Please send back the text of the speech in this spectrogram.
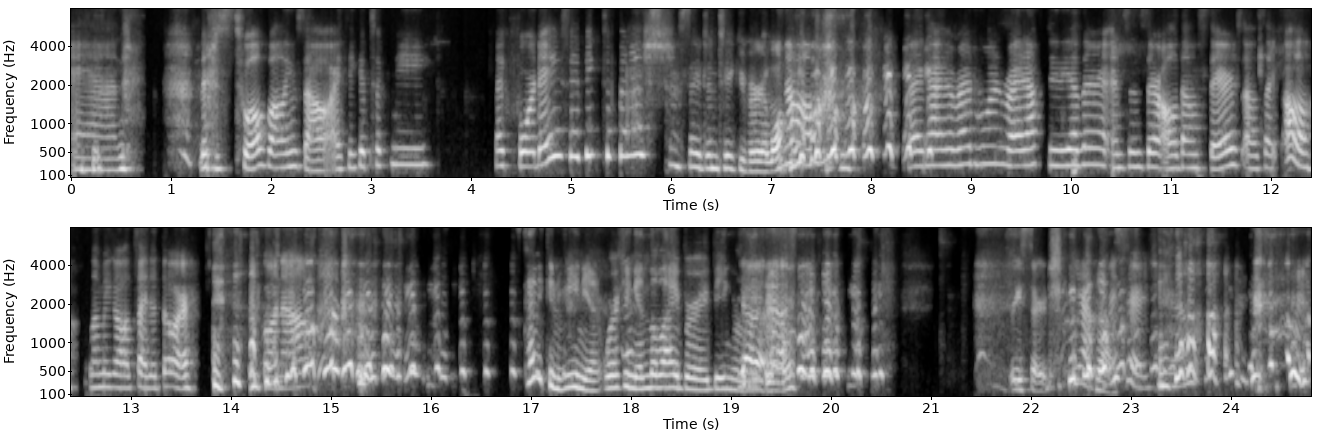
And there's 12 volumes out. I think it took me like four days, I think, to finish. I say it didn't take you very long. No. like I read one right after the other, and since they're all downstairs, I was like, oh, let me go outside the door. I'm going out. it's kind of convenient working in the library, being a Yeah. reader. Research. yeah, Yes. research. you know?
